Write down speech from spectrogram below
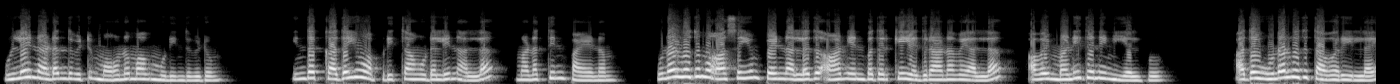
உள்ளே நடந்துவிட்டு மௌனமாக முடிந்துவிடும். இந்த கதையும் அப்படித்தான் உடலின் அல்ல மனத்தின் பயணம். உணர்வதும் ஆசையும் பெண் அல்லது ஆண் என்பதற்கே எதிரானவை அல்ல அவை மனிதனின் இயல்பு. அதை உணர்வது தவறு இல்லை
